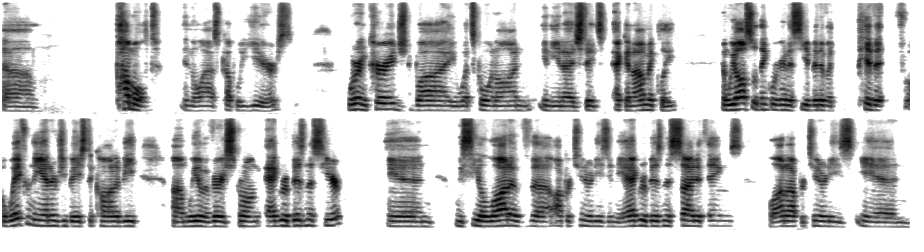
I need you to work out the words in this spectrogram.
um, pummeled in the last couple of years we're encouraged by what's going on in the United States economically. And we also think we're going to see a bit of a pivot away from the energy based economy. Um, we have a very strong agribusiness here, and we see a lot of uh, opportunities in the agribusiness side of things, a lot of opportunities in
